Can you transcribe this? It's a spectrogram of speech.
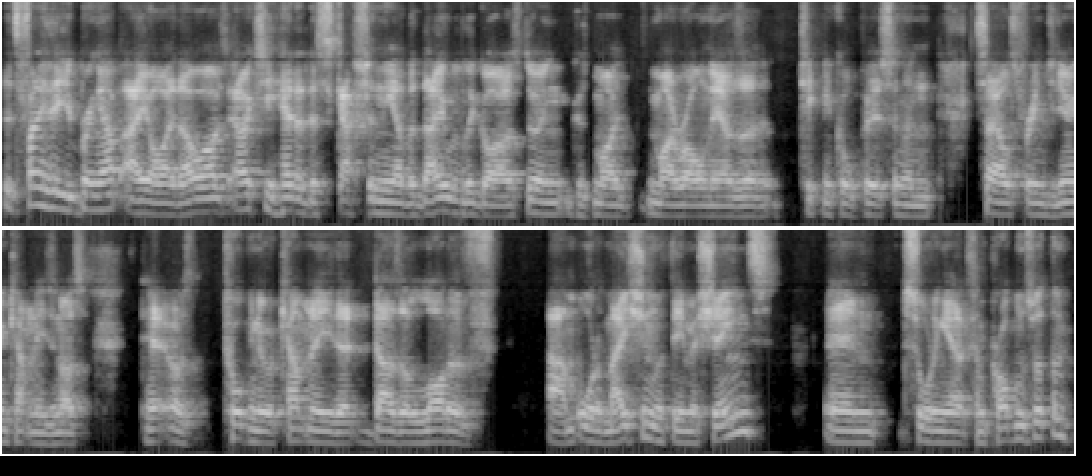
It's funny that you bring up AI though. I was I actually had a discussion the other day with a guy I was doing because my my role now is a technical person and sales for engineering companies, and I was I was talking to a company that does a lot of um, automation with their machines and sorting out some problems with them.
